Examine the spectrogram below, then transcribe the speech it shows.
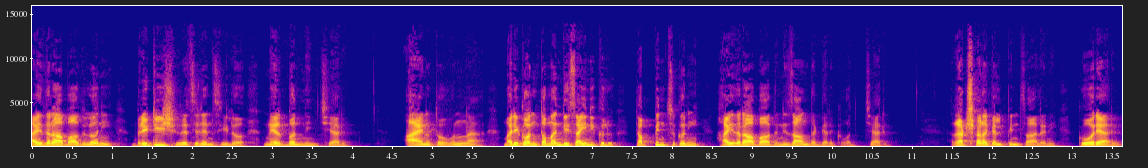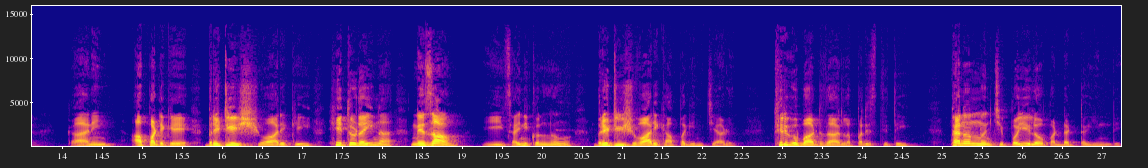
హైదరాబాదులోని బ్రిటిష్ రెసిడెన్సీలో నిర్బంధించారు. ఆయనతో ఉన్న మరికొంతమంది సైనికులు తప్పించుకొని హైదరాబాదు నిజాం దగ్గరకు వచ్చారు. రక్షణ కల్పించాలని కోరారు. కానీ అప్పటికే బ్రిటిష్ వారికి హితుడైన నిజాం ఈ సైనికులను బ్రిటిష్ వారికి అప్పగించాడు. తిరుగుబాటుదారుల పరిస్థితి పెనం నుంచి పొయ్యిలో పడ్డట్టయింది.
